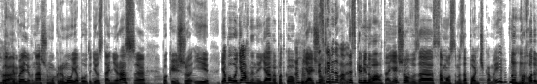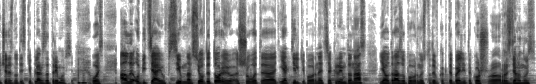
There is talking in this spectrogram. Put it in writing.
В Коктебелі в нашому Криму. Я був тоді останній раз е, поки що. І я був одягнений, я випадково я йшов. Дискримінував, да? Дискримінував, та. Я йшов за самосами, за пончиками. І ну, проходив через нудистський пляж, затримався. Ось. Але обіцяю всім на всю аудиторію, що от е, як тільки повернеться Крим до нас, я одразу повернусь туди в Коктебель і також е, роздягнусь.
